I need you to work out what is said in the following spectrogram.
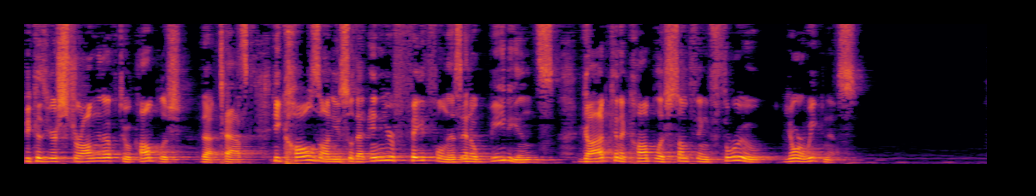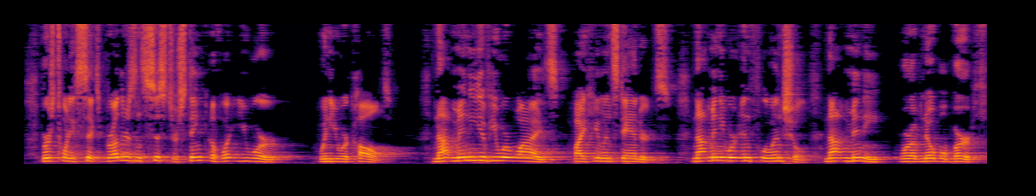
because you're strong enough to accomplish that task. He calls on you so that in your faithfulness and obedience, God can accomplish something through your weakness. Verse 26, brothers and sisters, think of what you were when you were called. Not many of you were wise by human standards. Not many were influential. Not many were of noble birth.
